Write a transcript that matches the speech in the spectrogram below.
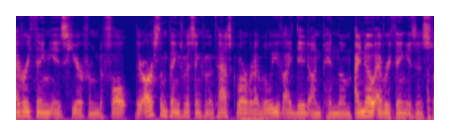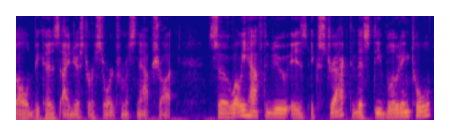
everything is here from default. There are some things missing from the taskbar, but I believe I did unpin them. I know everything is installed because I just restored from a snapshot. So what we have to do is extract this debloating tool,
